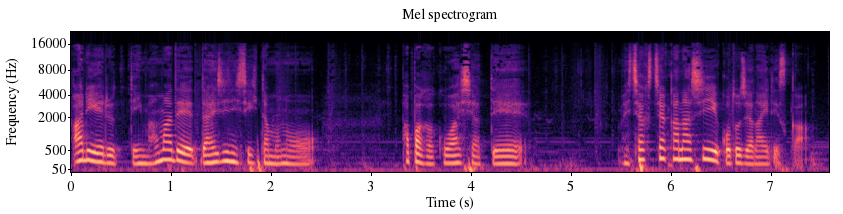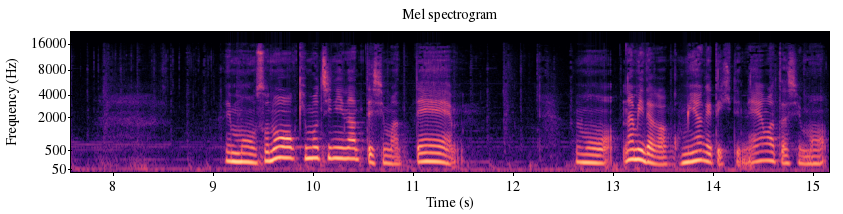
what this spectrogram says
アリエルって今まで大事にしてきたものをパパが壊しちゃってめちゃくちゃ悲しいことじゃないですか。でもその気持ちになってしまってもう涙がこみ上げてきてね私も。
